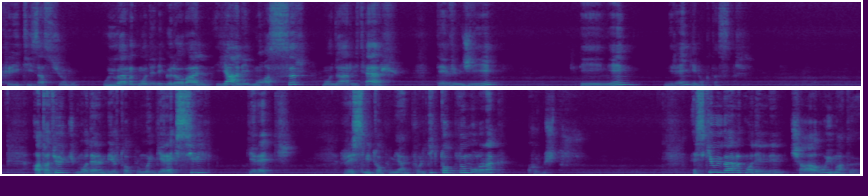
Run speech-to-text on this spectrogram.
kritizasyonu, uygarlık modeli global yani muasır moderniter devrimciliğinin nirengi noktasıdır. Atatürk modern bir toplumu gerek sivil gerek resmi toplum yani politik toplum olarak kurmuştur. Eski uygarlık modelinin çağa uymadığı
